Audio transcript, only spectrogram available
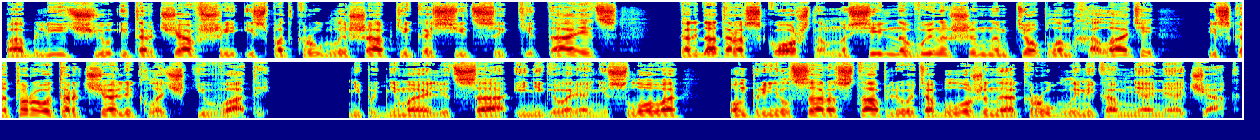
по обличью и торчавший из-под круглой шапки косицы китаец — когда-то роскошном, но сильно выношенном теплом халате, из которого торчали клочки ваты. Не поднимая лица и не говоря ни слова, он принялся растапливать обложенный округлыми камнями очаг.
